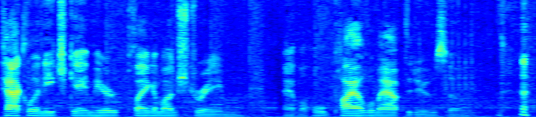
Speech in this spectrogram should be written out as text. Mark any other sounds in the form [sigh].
tackling each game here, playing them on stream. I have a whole pile of them I have to do, so... [laughs]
